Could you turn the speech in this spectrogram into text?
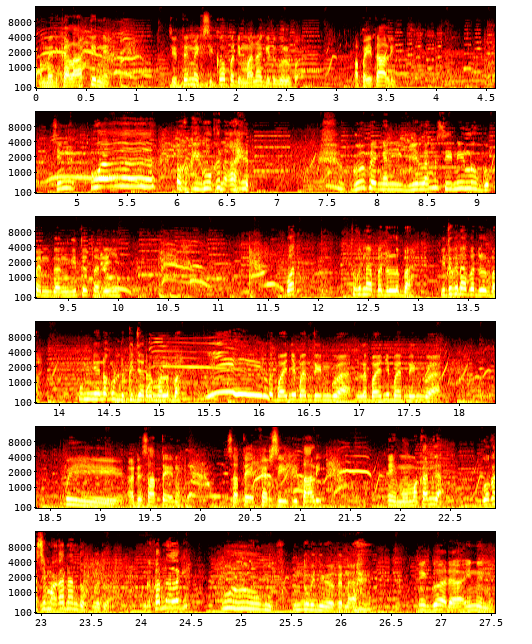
Amerika Latin ya? Ceritanya Meksiko apa di mana gitu gue lupa. Apa Itali? Sini, wah, oke gue kena air. gue pengen bilang sini lu, gue pengen bilang gitu tadinya. Itu kenapa ada lebah? Itu kenapa ada lebah? Um nyenak lu dikejar sama lebah. Ih, lebahnya bantuin gua, lebahnya bantuin gua. Wih, ada sate nih. Sate versi Itali. Nih, mau makan nggak? Gua kasih makanan tuh, gitu. Nggak kena lagi. Uh, untung aja nggak kena. Nih, gua ada ini nih,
